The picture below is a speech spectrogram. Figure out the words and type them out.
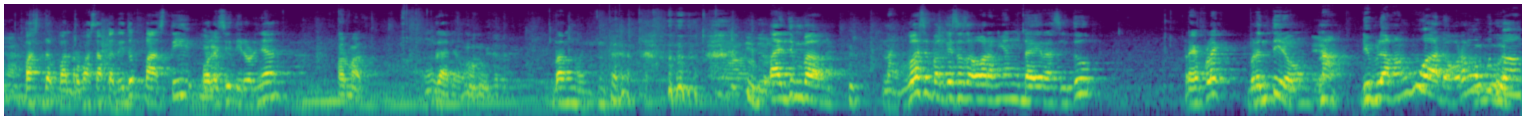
Nah. pas depan rumah sakit itu pasti polisi tidurnya Hormat. enggak Oh, dong. enggak. Bangun. Tajam bang. Nah, gua sebagai seseorang yang daerah situ refleks berhenti dong. Iya. Nah, di belakang gua ada orang ngebut bang.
